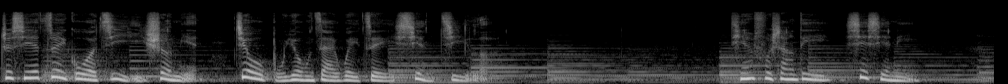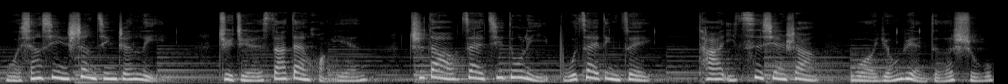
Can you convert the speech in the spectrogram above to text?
这些罪过既已赦免，就不用再为罪献祭了。”天父上帝，谢谢你！我相信圣经真理，拒绝撒旦谎言，知道在基督里不再定罪。他一次献上，我永远得赎。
